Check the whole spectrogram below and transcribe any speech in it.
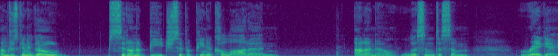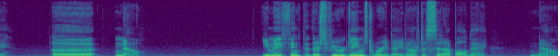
I'm just going to go sit on a beach, sip a pina colada, and I don't know, listen to some reggae. Uh, no. You may think that there's fewer games to worry about. You don't have to sit up all day. No.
